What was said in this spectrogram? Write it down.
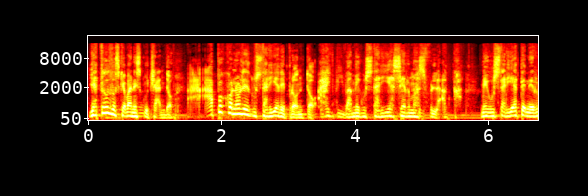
Y a todos los que van escuchando, ¿a, a poco no les gustaría de pronto? Ay, diva, me gustaría ser más flaca. Me gustaría tener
